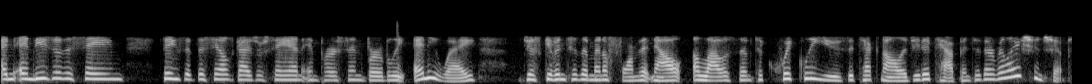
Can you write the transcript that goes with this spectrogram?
And, and these are the same things that the sales guys are saying in person verbally anyway just given to them in a form that now allows them to quickly use the technology to tap into their relationships.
